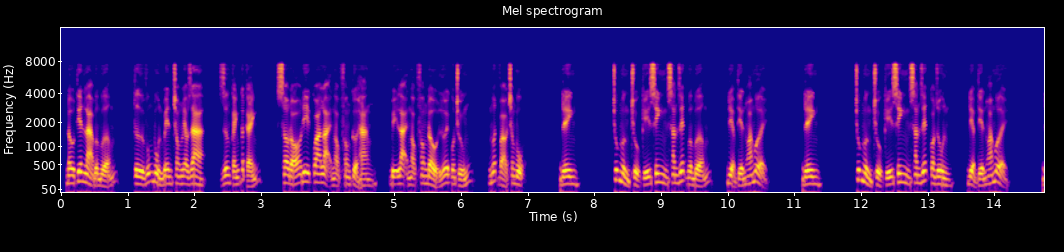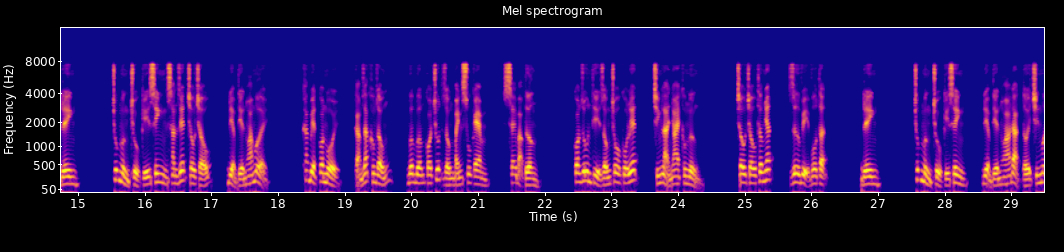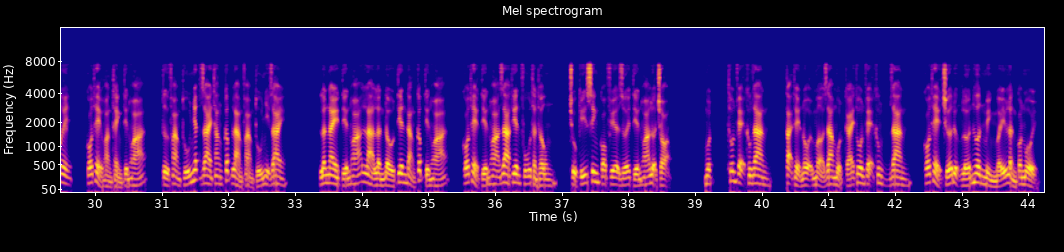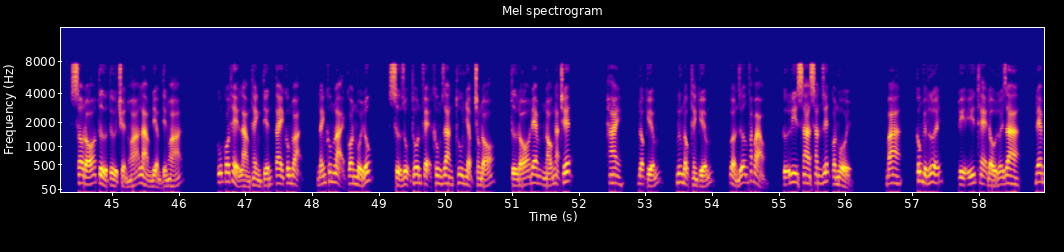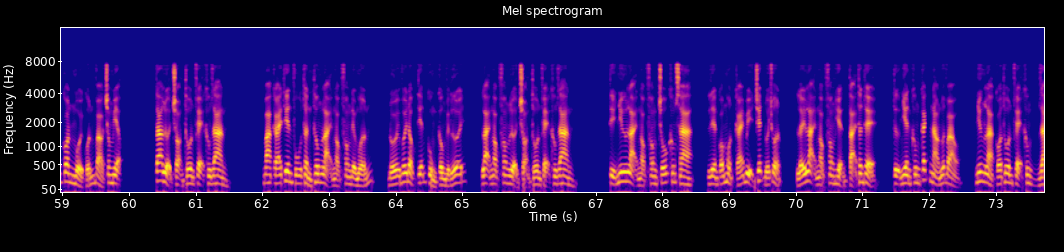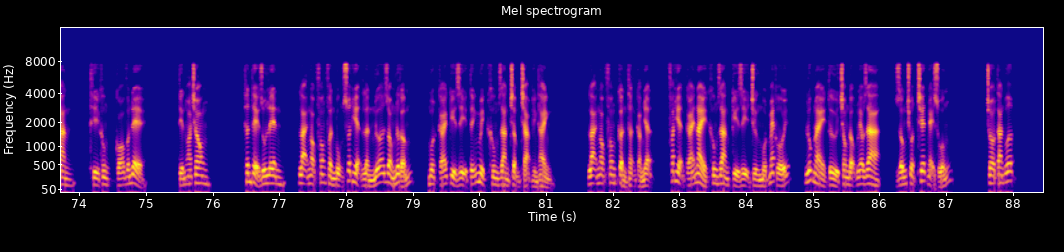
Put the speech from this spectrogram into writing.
Đầu tiên là bướm bướm, từ vũng bùn bên trong leo ra, dương cánh cất cánh, sau đó đi qua lại ngọc phong cửa hàng, bị lại ngọc phong đầu lưỡi của chúng, nuốt vào trong bụng. Đinh. Chúc mừng chủ ký sinh săn giết bướm bướm, điểm tiến hóa mười. Đinh. Chúc mừng chủ ký sinh săn giết con run, điểm tiến hóa mười. Đinh. Chúc mừng chủ ký sinh săn giết châu chấu, điểm tiến hóa mười. Khác biệt con mồi, cảm giác không giống bướm bướm có chút giống bánh su kem, sẽ bạo tương. Con run thì giống chô cô liết, chính là nhai không ngừng. Châu chấu thơm nhất, dư vị vô tận đinh. Chúc mừng chủ ký sinh, điểm tiến hóa đạt tới chín mươi, có thể hoàn thành tiến hóa, từ phạm thú nhất giai thăng cấp làm phạm thú nhị giai. Lần này tiến hóa là lần đầu tiên đẳng cấp tiến hóa, có thể tiến hóa ra thiên phú thần thông, chủ ký sinh có phía dưới tiến hóa lựa chọn. Một, thôn vệ không gian, tại thể nội mở ra một cái thôn vệ không gian, có thể chứa đựng lớn hơn mình mấy lần con mồi, sau đó từ từ chuyển hóa làm điểm tiến hóa. Cũng có thể làm thành tiến tay công đoạn, đánh không lại con mồi lúc, sử dụng thôn vệ không gian thu nhập trong đó, từ đó đem nó ngạt chết. Hai, độc kiếm, ngưng độc thành kiếm, vận dưỡng pháp bảo, cự ly xa săn giết con mồi ba, công việc lưỡi, tùy ý thẹ đầu lưỡi ra, đem con mồi cuốn vào trong miệng. Ta lựa chọn thôn vệ không gian. Ba cái thiên phú thần thông lại ngọc phong đều muốn, đối với độc tiễn cùng công việc lưỡi, lại ngọc phong lựa chọn thôn vệ không gian. Tỷ như lại ngọc phong chỗ không xa, liền có một cái bị chết đuối chuột, lấy lại ngọc phong hiện tại thân thể, tự nhiên không cách nào nuốt vào, nhưng là có thôn vệ không gian, thì không có vấn đề. Tiến hóa trong. Thân thể run lên, lại ngọc phong phần bụng xuất hiện lần nữa dòng nước ấm, một cái kỳ dị tĩnh mịch không gian chậm chạp hình thành. Lại ngọc phong cẩn thận cảm nhận, phát hiện cái này không gian kỳ dị chừng một mét khối, lúc này từ trong động leo ra giống chuột chết nhảy xuống. Cho tan ướt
